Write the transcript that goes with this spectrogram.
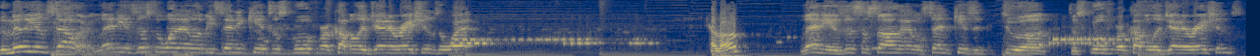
The Million Seller. Lenny, is this the one that'll be sending kids to school for a couple of generations or what? Hello? Lenny, is this a song that'll send kids to uh, to school for a couple of generations?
